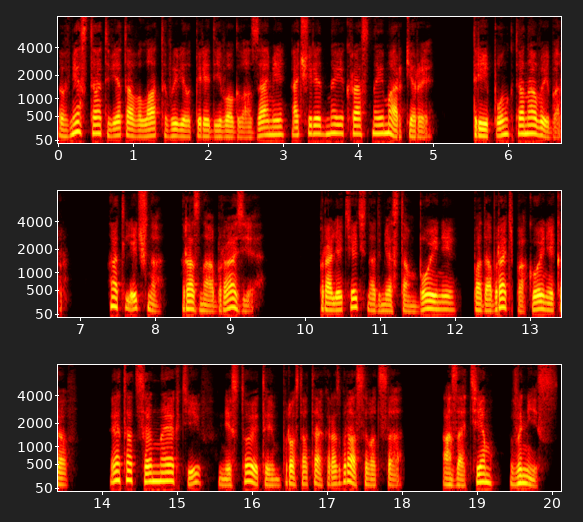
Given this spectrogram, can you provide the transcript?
Вместо ответа Влад вывел перед его глазами очередные красные маркеры. Три пункта на выбор. Отлично, разнообразие. Пролететь над местом бойни, подобрать покойников. Это ценный актив, не стоит им просто так разбрасываться. А затем вниз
